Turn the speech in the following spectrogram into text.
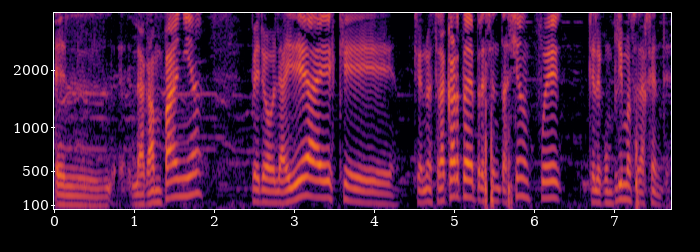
la campaña, pero la idea es que, nuestra carta de presentación fue que le cumplimos a la gente,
